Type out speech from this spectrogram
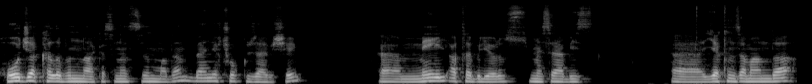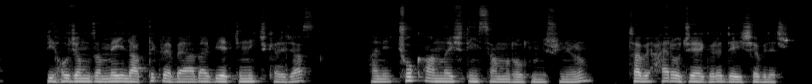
hoca kalıbının arkasına sığınmadan bence çok güzel bir şey. E, mail atabiliyoruz. Mesela biz e, yakın zamanda bir hocamıza mail attık ve beraber bir etkinlik çıkaracağız. Hani çok anlayışlı insanlar olduğunu düşünüyorum. Tabi her hocaya göre değişebilir.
